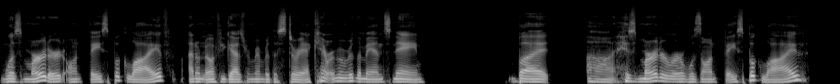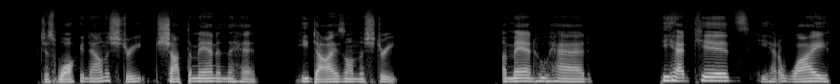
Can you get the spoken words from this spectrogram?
was murdered on Facebook Live. I don't know if you guys remember the story. I can't remember the man's name, but uh, his murderer was on Facebook Live, just walking down the street, shot the man in the head. He dies on the street. A man who had he had kids, he had a wife,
